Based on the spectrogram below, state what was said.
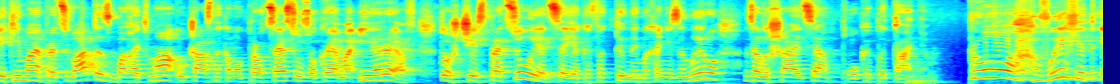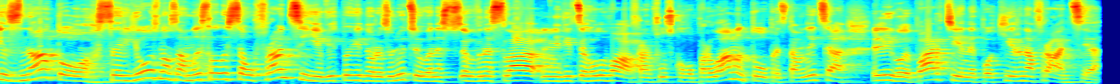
який має працювати з багатьма учасниками процесу, зокрема і РФ. Тож чи спрацює це як ефективний механізм миру, залишається поки питанням. Про вихід із НАТО серйозно замислилися у Франції. Відповідну резолюцію внесла віце-голова французького парламенту, представниця лівої партії Непокірна Франція.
